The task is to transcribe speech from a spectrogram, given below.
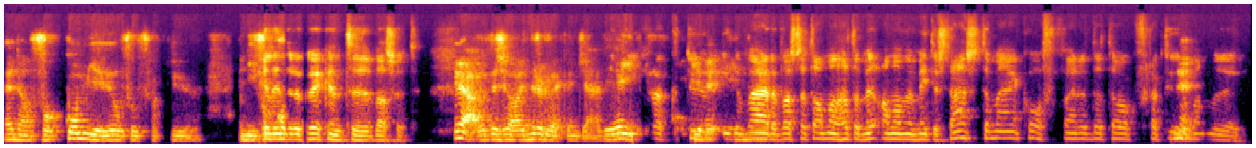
dan voorkom je heel veel fracturen. En die heel indrukwekkend uh, was het. Ja, dat is wel indrukwekkend, ja. Die, die fracturen waren, was dat allemaal, had dat met, allemaal met metastase te maken? Of waren dat ook fracturen van nee.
